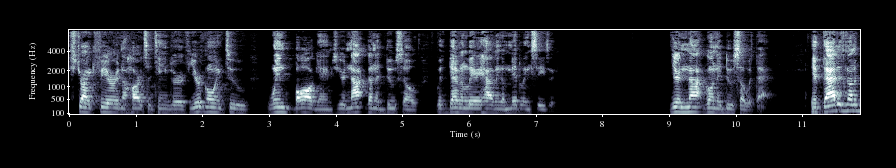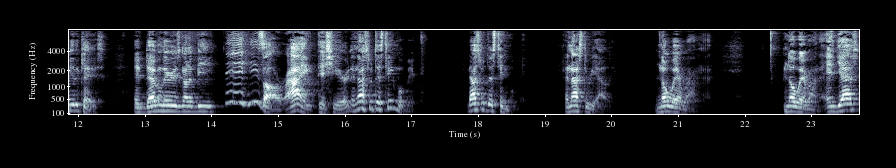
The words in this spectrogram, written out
strike fear in the hearts of teams, or if you're going to win ball games, you're not going to do so with Devin Leary having a middling season. You're not going to do so with that. If that is going to be the case, if Devin Leary is going to be, eh, he's all right this year, then that's what this team will be. That's what this team will be. And that's the reality. No way around that. No way around that. And yes,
